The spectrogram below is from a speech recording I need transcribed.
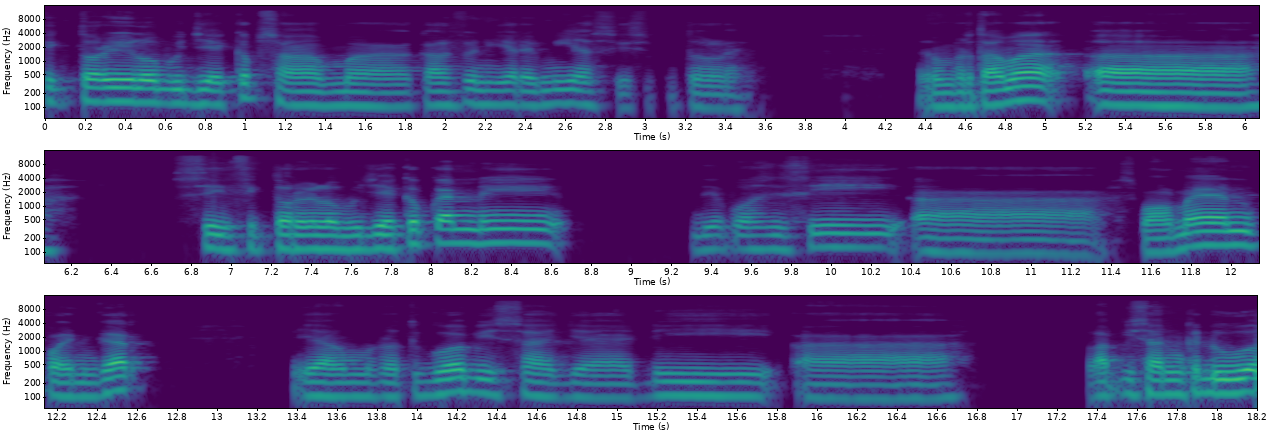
Victory Lobu Jacob sama Calvin Yeremias sih sebetulnya. Yang pertama, eh si Victory Lobu Jacob kan nih Dia posisi eh, small man, point guard yang menurut gue bisa jadi eh, lapisan kedua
